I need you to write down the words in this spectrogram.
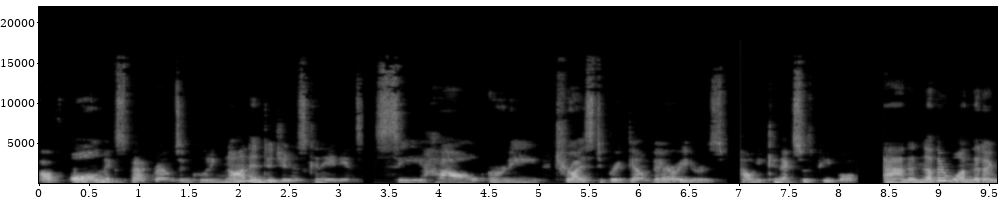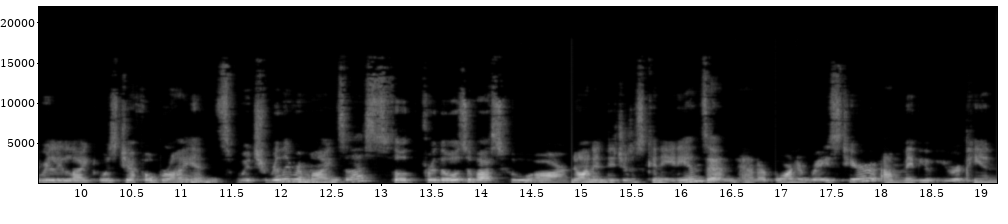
of all mixed backgrounds, including non Indigenous Canadians, see how Ernie tries to break down barriers, how he connects with people. And another one that I really liked was Jeff O'Brien's, which really reminds us. So, for those of us who are non Indigenous Canadians and, and are born and raised here, um, maybe of European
